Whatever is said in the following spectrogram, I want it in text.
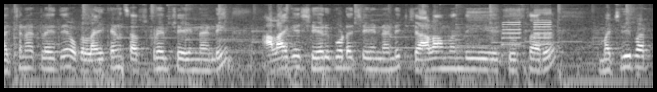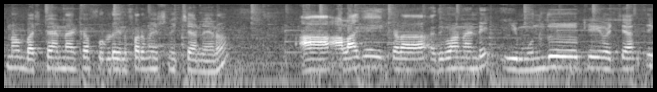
నచ్చినట్లయితే ఒక లైక్ అండ్ సబ్స్క్రైబ్ చేయండి అండి అలాగే షేర్ కూడా చేయండి. అండి చాలామంది చూస్తారు. మచిలీపట్నం బస్ స్టాండ్ దాకా ఫుల్ ఇన్ఫర్మేషన్ ఇచ్చాను నేను. అలాగే ఇక్కడ అదిగోనండి ఈ ముందుకి వచ్చేస్తే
